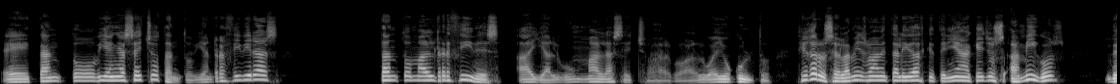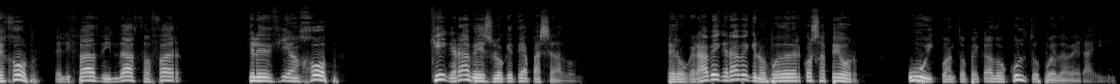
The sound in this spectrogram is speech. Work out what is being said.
Eh, tanto bien has hecho, tanto bien recibirás, tanto mal recibes, hay algún mal has hecho, algo, algo hay oculto. Fijaros en la misma mentalidad que tenían aquellos amigos de Job, Elifaz, Bildad, Zofar, que le decían, Job, qué grave es lo que te ha pasado. Pero grave, grave, que no puede haber cosa peor. Uy, cuánto pecado oculto puede haber ahí.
